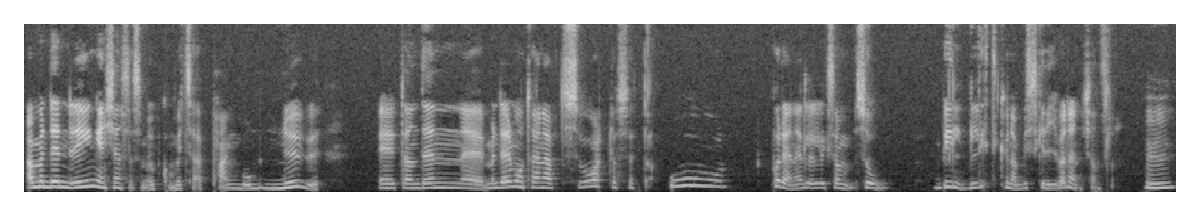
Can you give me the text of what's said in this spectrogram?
ja men den, det är ingen känsla som uppkommit så här pang bom nu. Eh, Utan den, eh, men däremot har jag haft svårt att sätta ord på den, eller liksom så bildligt kunna beskriva den känslan. Mm.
